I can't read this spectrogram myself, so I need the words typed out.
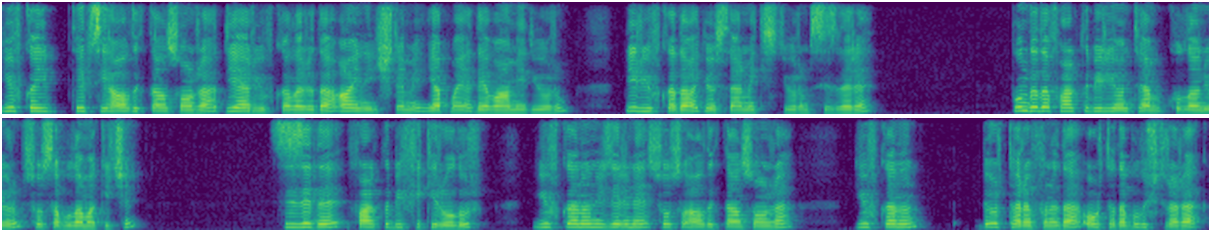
Yufkayı tepsiye aldıktan sonra diğer yufkaları da aynı işlemi yapmaya devam ediyorum. Bir yufka daha göstermek istiyorum sizlere. Bunda da farklı bir yöntem kullanıyorum sosa bulamak için. Size de farklı bir fikir olur. Yufkanın üzerine sosu aldıktan sonra yufkanın dört tarafını da ortada buluşturarak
